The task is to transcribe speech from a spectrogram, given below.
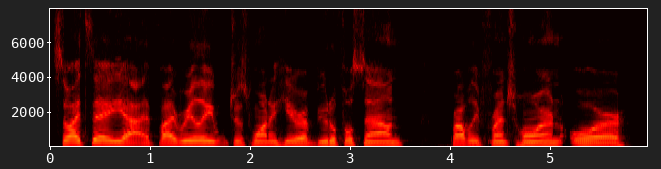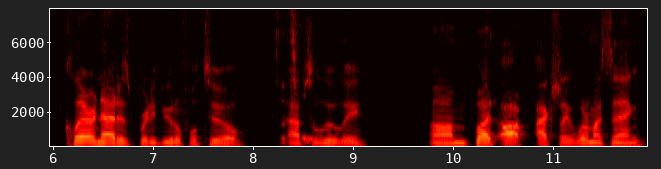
so I'd say, yeah, if I really just want to hear a beautiful sound, probably French horn or clarinet is pretty beautiful too. That's cool. absolutely. Um, but uh, actually, what am I saying?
